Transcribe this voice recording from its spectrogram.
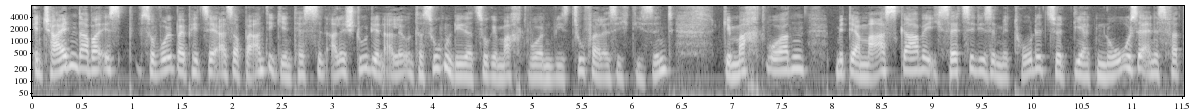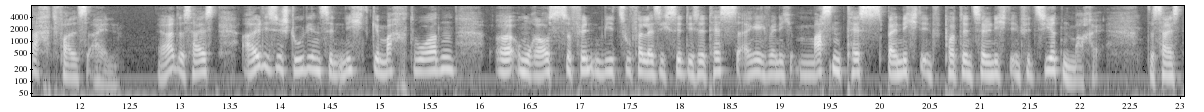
Entscheidend aber ist, sowohl bei PCR als auch bei Antigen-Tests sind alle Studien, alle Untersuchungen, die dazu gemacht wurden, wie zuverlässig die sind, gemacht worden worden mit der Maßgabe, ich setze diese Methode zur Diagnose eines Verdachtfalls ein. Ja, das heißt, all diese Studien sind nicht gemacht worden, äh, um herauszufinden, wie zuverlässig sind diese Tests eigentlich, wenn ich Massentests bei nicht potenziell nicht Infizierten mache. Das heißt,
